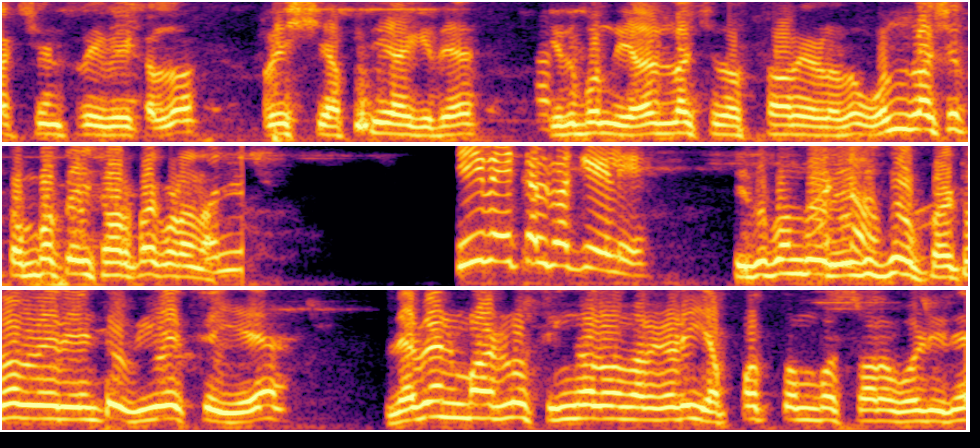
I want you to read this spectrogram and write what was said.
accident free vehicle fresh F C ಆಗಿದೆ. ಇದು ಬಂದು ಎರಡ್ ಲಕ್ಷದ ಹತ್ತು ಸಾವಿರ ಹೇಳೋದು. ಒಂದ್ ಲಕ್ಷದ ತೊಂಬತ್ತೈದು ಸಾವಿರ ರೂಪಾಯಿ ಕೊಡೋಣ. ಈ ವೆಹಿಕಲ್ ಬಗ್ಗೆ ಹೇಳಿ. ಇದು ಬಂದು Ritz petrol variant V X I eleven model single owner ಗಾಡಿ ಎಪ್ಪತ್ತೊಂಬತ್ತು ಸಾವಿರ ಓಡಿದೆ.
